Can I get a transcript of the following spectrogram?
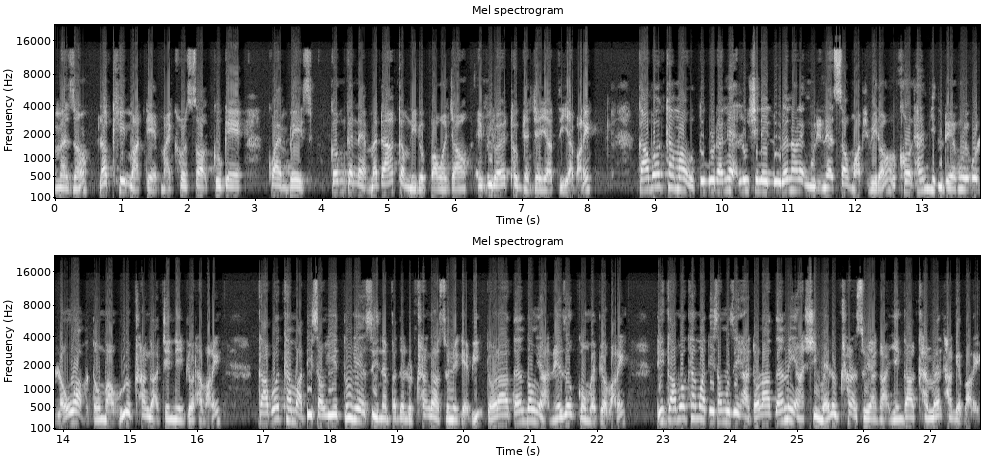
Amazon, Lockheed Martin, Microsoft, Google, Coinbase, Comcast နဲ့ Meta ကုမ္ပဏီတို့ပါဝင်ကြောင်းအင်ဖြူတော်ရဲ့ထုတ်ပြန်ချက်အရသိရပါတယ်။ကာဘောခမ်းမကိုသူကိုယ်တိုင်နဲ့အလူရှင်တွေလူဒန်းထားတဲ့ငွေတွေနဲ့စောက်မှာဖြစ်ပြီးတော့အခွန်ထမ်းပြည်သူတွေငွေကိုလုံးဝမသုံးပါဘူးလို့ထရန့်ကအကြိမ်ကြိမ်ပြောထားပါတယ်။ ကာဘွက်ခန့်မှတိဆောက်ရေးသူ့ရဲ့အစီအစဉ်နဲ့ပတ်သက်လို့ Trump ကဆွေးနွေးခဲ့ပြီးဒေါ်လာတန်300အနည်းဆုံးကုန်ပဲပြောပါတယ်။ဒီကာဘွက်ခန့်မှတိဆောက်မှုစိတ်ဟာဒေါ်လာတန်200ရှိမယ်လို့ Trump ဆိုရကအရင်ကခံမှန်းထားခဲ့ပါတယ်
